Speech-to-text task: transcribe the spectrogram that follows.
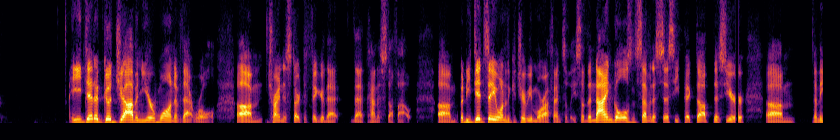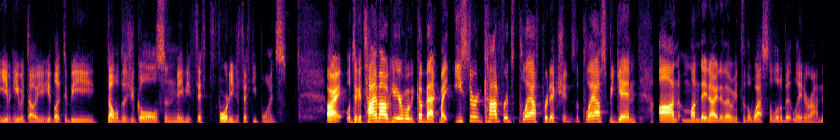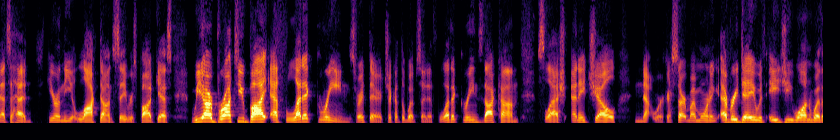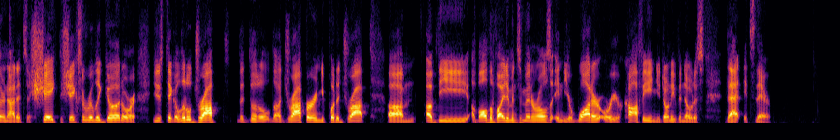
He did a good job in year one of that role, um, trying to start to figure that that kind of stuff out. Um, but he did say he wanted to contribute more offensively. So the nine goals and seven assists he picked up this year, um, I think even he would tell you he'd like to be double digit goals and maybe 50, 40 to 50 points. All right, we'll take a timeout here. When we come back, my Eastern Conference playoff predictions. The playoffs begin on Monday night, and then we'll get to the West a little bit later on. That's ahead here on the Locked On Sabres podcast. We are brought to you by Athletic Greens. Right there. Check out the website, athleticgreens.com slash NHL network. I start my morning every day with AG1, whether or not it's a shake. The shakes are really good, or you just take a little drop the little uh, dropper and you put a drop um, of the of all the vitamins and minerals in your water or your coffee, and you don't even notice that it's there.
